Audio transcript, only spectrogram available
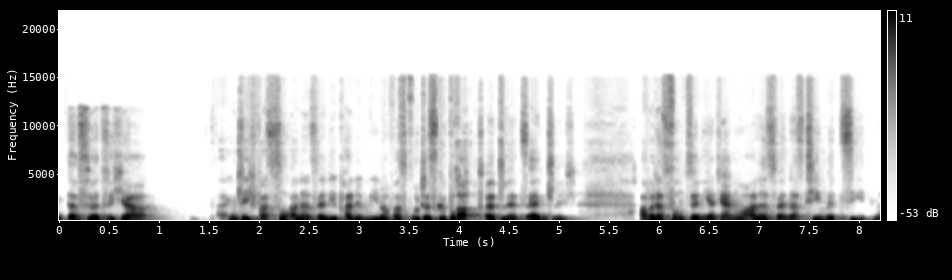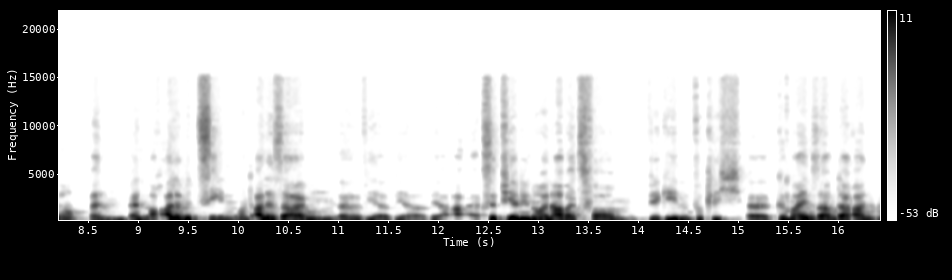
Das hört sich ja eigentlich fast so an, als wenn die Pandemie noch was Gutes gebracht hat letztendlich. Aber das funktioniert ja nur alles, wenn das Team mitzieht. Ne? Wenn, wenn auch alle mitziehen und alle sagen, äh, wir, wir, wir akzeptieren die neuen Arbeitsformen, wir gehen wirklich äh, gemeinsam daran.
